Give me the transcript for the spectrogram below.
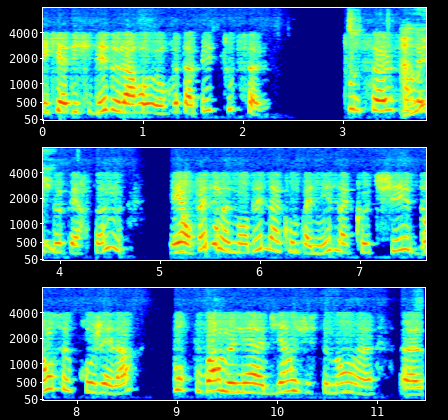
et qui a décidé de la re- retaper toute seule. Toute seule, sans Ah oui. l'aide de personne. Et en fait, elle m'a demandé de l'accompagner, de la coacher dans ce projet-là pour pouvoir mener à bien justement euh, euh,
